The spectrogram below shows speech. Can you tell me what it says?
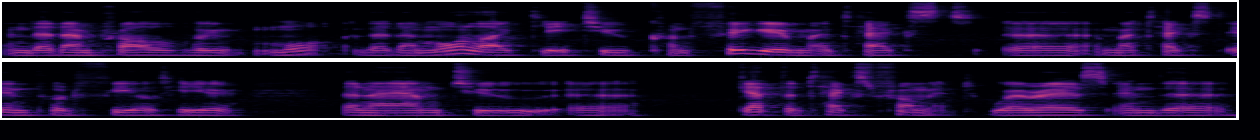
and that I'm probably more that I'm more likely to configure my text uh, my text input field here than I am to uh, get the text from it. Whereas in the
